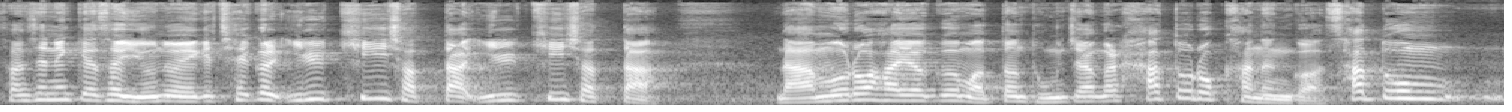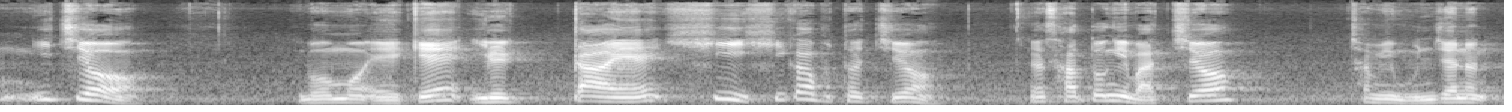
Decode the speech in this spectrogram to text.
선생님께서 윤호에게 책을 읽히셨다. 읽히셨다. 남으로 하여금 어떤 동작을 하도록 하는 것. 사동이지요. 뭐뭐에게 읽다에 히, 히가 붙었지요. 사동이 맞죠? 참 이 문제는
